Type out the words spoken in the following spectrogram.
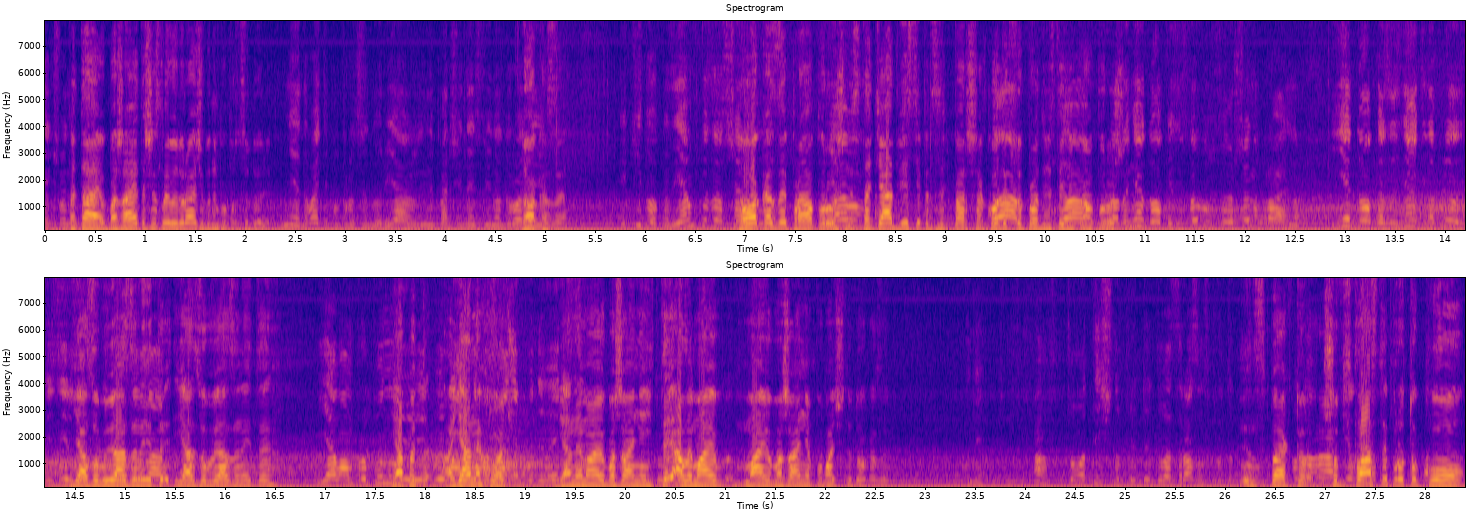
якщо не... Питаю, бажаєте щасливої дороги чи будемо по процедурі? Ні, давайте по процедурі. Я вже не перший день стою на дорозі. Докази. Які докази? Я вам сказав раз. Докази Я правопорушення. вам- Стаття 251 Кодексу про адміністративні правопорушення. Подання доказів, все було совершенно правильно. Є докази, зняті на прилад візір. Я зобов'язаний йти. Я зобов'язаний йти. Я вам пропоную, Я як ви А маєте я не бажання хочу. подивитися. Я не маю бажання йти, але маю, маю бажання побачити докази. Вони автоматично прийдуть до вас разом з протоколом. Інспектор, Фотографія, щоб скласти протокол,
